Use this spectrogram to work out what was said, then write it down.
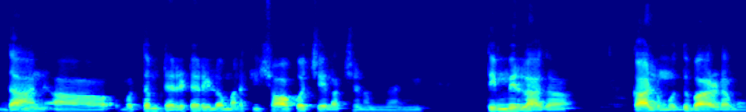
దాని మొత్తం టెరిటరీలో మనకి షాక్ వచ్చే లక్షణం కానీ తిమ్మిరిలాగా, కాళ్ళు మొద్దుబారడము.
